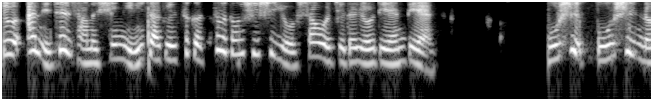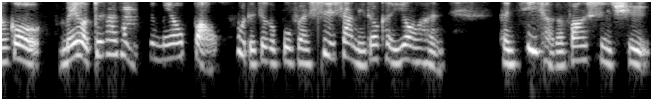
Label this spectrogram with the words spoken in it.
就按你正常的心理，你只要觉得这个这个东西是有稍微觉得有点点，不是不是能够没有对他自己是没有保护的这个部分，事实上你都可以用很很技巧的方式去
